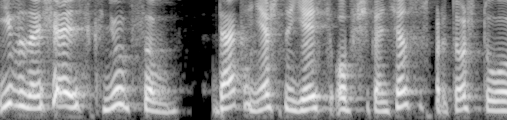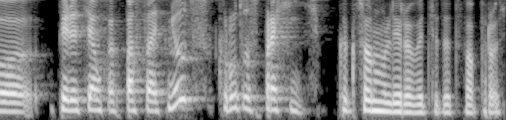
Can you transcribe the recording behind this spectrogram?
И возвращаясь к нюцам, да, конечно, есть общий консенсус про то, что перед тем, как послать нюц, круто спросить. Как сформулировать этот вопрос?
